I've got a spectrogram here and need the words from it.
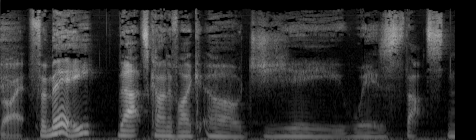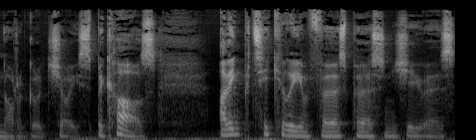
Right. for me, that's kind of like, oh, gee whiz, that's not a good choice. Because I think, particularly in first person shooters,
